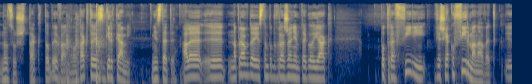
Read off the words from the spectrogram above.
no cóż, tak to bywa. No, tak to jest z gierkami. Niestety. Ale y, naprawdę jestem pod wrażeniem tego, jak potrafili, wiesz, jako firma nawet, y,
